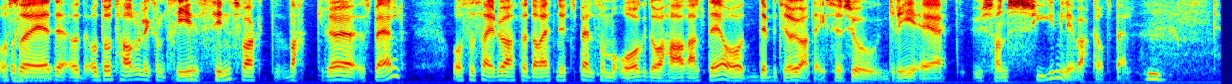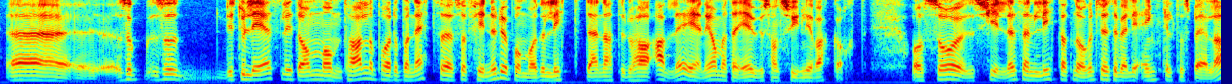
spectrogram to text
Og, så er det, og, og da tar du liksom tre sinnssvakt vakre spill. Og så sier du at det er et nytt spill som òg har alt det, og det betyr jo at jeg syns jo Gri er et usannsynlig vakkert spill. Eh, så, så hvis du leser litt om omtalene på det på nett, så, så finner du på en måte litt den at du har alle er enige om at det er usannsynlig vakkert. Og så skilles en litt at noen syns det er veldig enkelt å spille.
